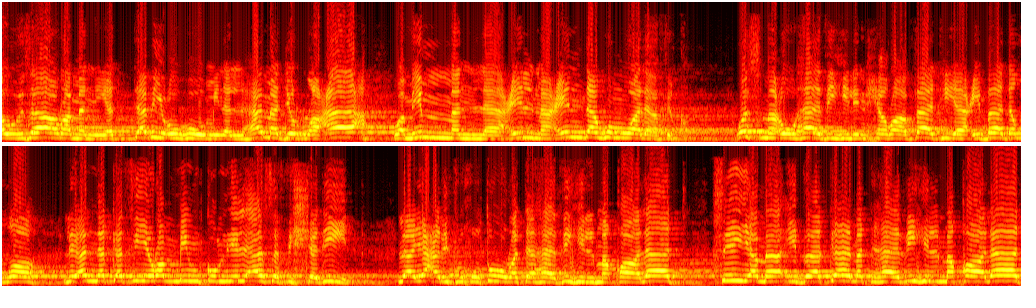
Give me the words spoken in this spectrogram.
أوزار من يتبعه من الهمج الرعاع وممن لا علم عندهم ولا فقه. واسمعوا هذه الانحرافات يا عباد الله لأن كثيرا منكم للأسف الشديد لا يعرف خطورة هذه المقالات سيما إذا كانت هذه المقالات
